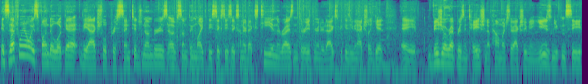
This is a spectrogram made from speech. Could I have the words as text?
It's definitely always fun to look at the actual percentage numbers of something like the 6600 XT and the Ryzen 3300X because you can actually get a visual representation of how much they're actually being used. And you can see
